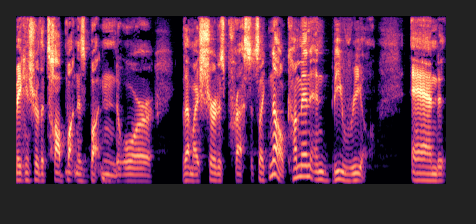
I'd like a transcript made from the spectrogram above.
making sure the top button is buttoned or that my shirt is pressed. It's like, no, come in and be real. And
